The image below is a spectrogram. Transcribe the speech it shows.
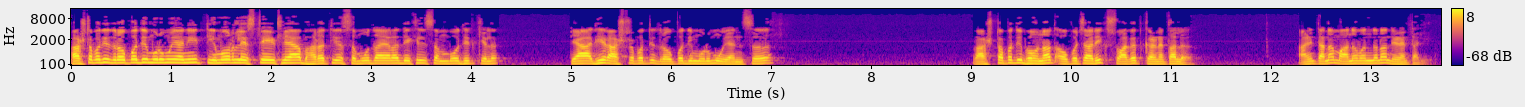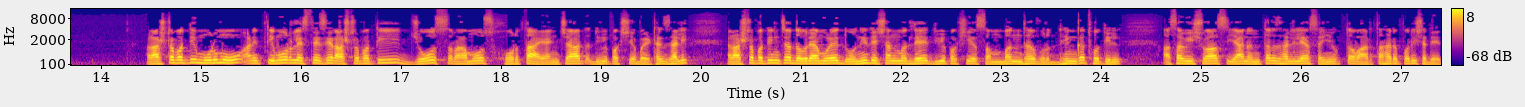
राष्ट्रपती द्रौपदी मुर्मू यांनी तिमोर लेस्टे इथल्या भारतीय समुदायाला देखील संबोधित केलं. त्याआधी राष्ट्रपती द्रौपदी मुर्मू यांचं राष्ट्रपती भवनात औपचारिक स्वागत करण्यात आलं. आणि त्यांना मानवंदना देण्यात आली. राष्ट्रपती मुर्मू आणि तिमोर लेस्तेचे राष्ट्रपती जोस रामोस होर्ता यांच्यात द्विपक्षीय बैठक झाली. राष्ट्रपतींच्या दौऱ्यामुळे दोन्ही देशांमधले द्विपक्षीय संबंध वृद्धिंगत होतील असा विश्वास यानंतर झालेल्या संयुक्त वार्ताहर परिषदेत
